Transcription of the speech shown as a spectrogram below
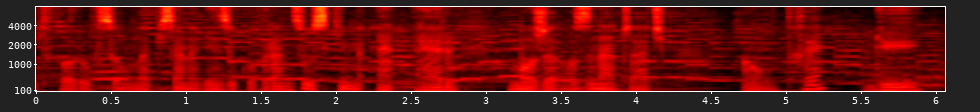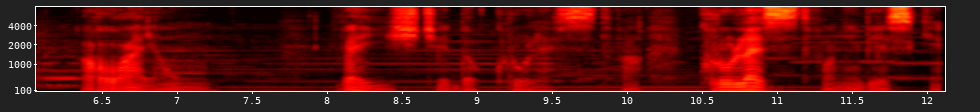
utworów są napisane w języku francuskim, ER może oznaczać Entrée du Royaume wejście do królestwa, królestwo niebieskie.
